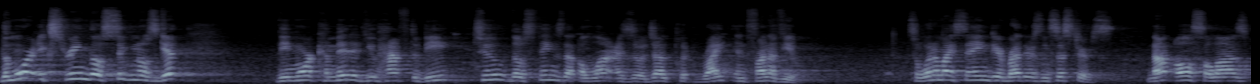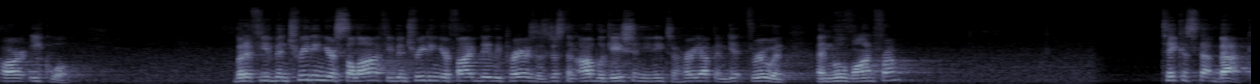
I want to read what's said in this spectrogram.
The more extreme those signals get, the more committed you have to be to those things that Allah Azza wa Jal put right in front of you. So, what am I saying, dear brothers and sisters? Not all salahs are equal. But if you've been treating your salah, if you've been treating your five daily prayers as just an obligation you need to hurry up and get through and, and move on from, take a step back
